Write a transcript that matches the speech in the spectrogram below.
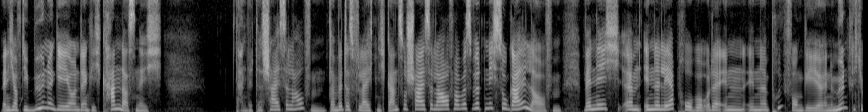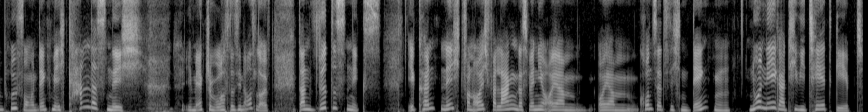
Wenn ich auf die Bühne gehe und denke, ich kann das nicht, dann wird das scheiße laufen. Dann wird das vielleicht nicht ganz so scheiße laufen, aber es wird nicht so geil laufen. Wenn ich ähm, in eine Lehrprobe oder in, in eine Prüfung gehe, in eine mündliche Prüfung und denke mir, ich kann das nicht, ihr merkt schon, worauf das hinausläuft, dann wird es nichts. Ihr könnt nicht von euch verlangen, dass wenn ihr eurem, eurem grundsätzlichen Denken nur Negativität gebt,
